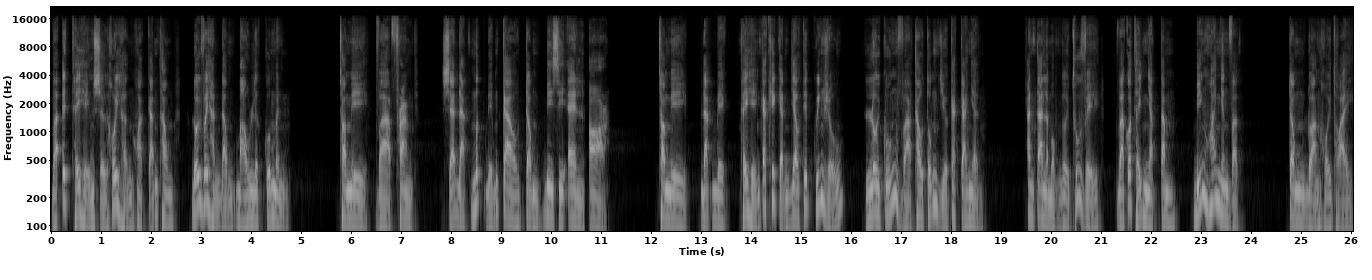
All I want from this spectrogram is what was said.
và ít thể hiện sự hối hận hoặc cảm thông đối với hành động bạo lực của mình. Tommy và Frank sẽ đạt mức điểm cao trong BCNR. Tommy, đặc biệt thể hiện các khía cạnh giao tiếp quyến rũ, lôi cuốn và thao túng giữa các cá nhân. Anh ta là một người thú vị và có thể nhập tâm, biến hóa nhân vật. Trong đoạn hội thoại,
